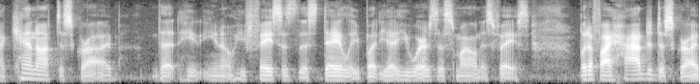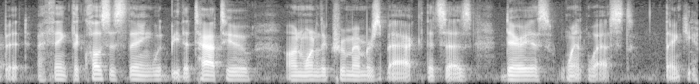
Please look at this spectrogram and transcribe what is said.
I cannot describe. That he you know he faces this daily, but yet he wears this smile on his face. But if I had to describe it, I think the closest thing would be the tattoo on one of the crew members' back that says Darius went west. Thank you.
